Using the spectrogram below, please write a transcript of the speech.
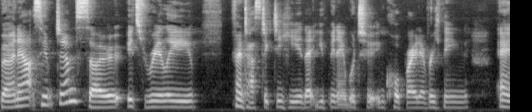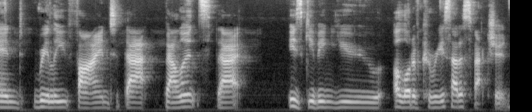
burnout symptoms. So it's really fantastic to hear that you've been able to incorporate everything and really find that balance that is giving you a lot of career satisfaction.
